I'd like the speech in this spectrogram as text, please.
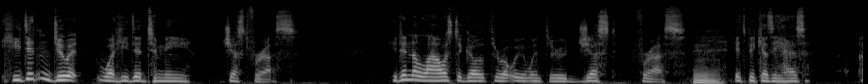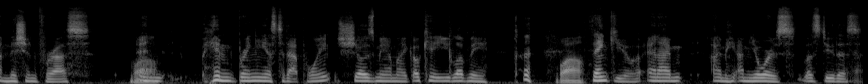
he didn't do it what he did to me just for us. He didn't allow us to go through what we went through just for us. Hmm. It's because he has a mission for us. Wow. And him bringing us to that point shows me I'm like, okay, you love me. Wow. Thank you. And I'm I'm I'm yours. Let's do this.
